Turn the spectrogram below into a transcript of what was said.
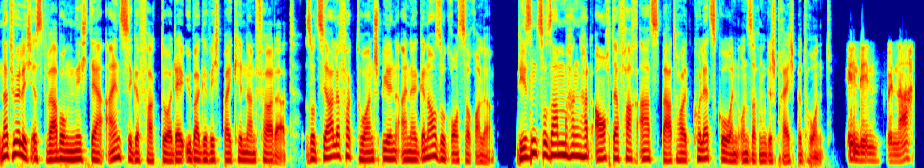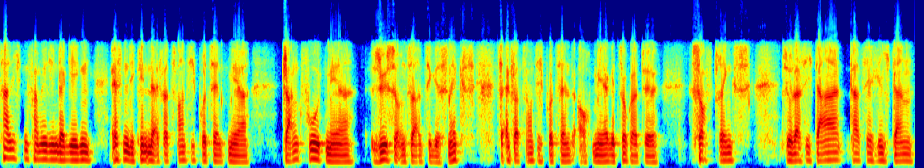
Natürlich ist Werbung nicht der einzige Faktor, der Übergewicht bei Kindern fördert. Soziale Faktoren spielen eine genauso große Rolle. Diesen Zusammenhang hat auch der Facharzt Berthold Koletzko in unserem Gespräch betont. In den benachteiligten Familien dagegen essen die Kinder etwa 20 Prozent mehr Junkfood, mehr süße und salzige Snacks, zu etwa 20 Prozent auch mehr gezuckerte Softdrinks, so dass sich da tatsächlich dann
